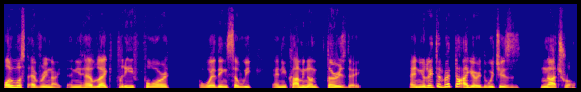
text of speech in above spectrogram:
almost every night and you have like three, four weddings a week and you come in on Thursday and you're a little bit tired, which is natural.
